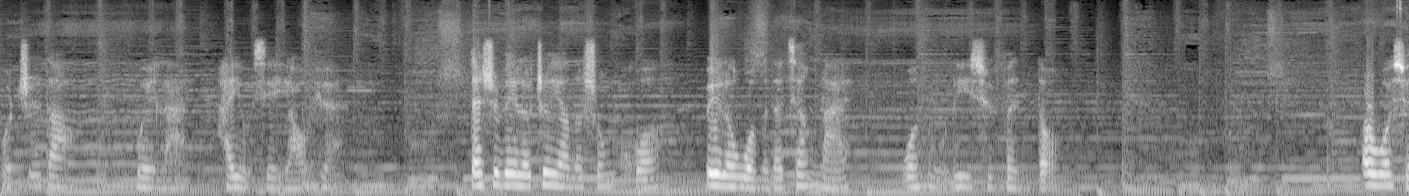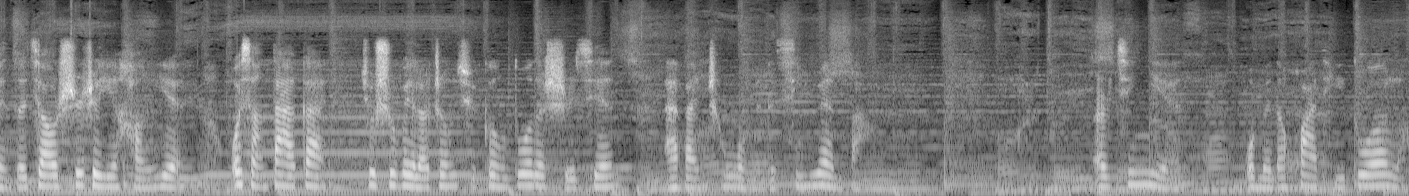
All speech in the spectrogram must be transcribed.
我知道。未来还有些遥远，但是为了这样的生活，为了我们的将来，我努力去奋斗。而我选择教师这一行业，我想大概就是为了争取更多的时间来完成我们的心愿吧。而今年，我们的话题多了，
